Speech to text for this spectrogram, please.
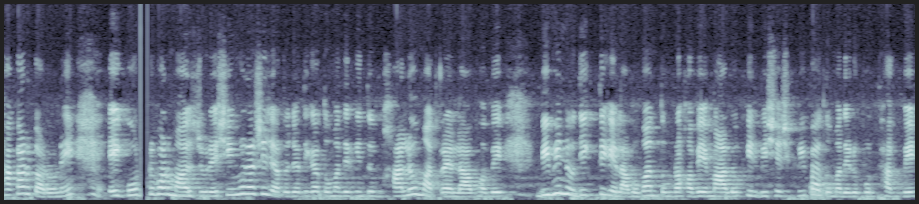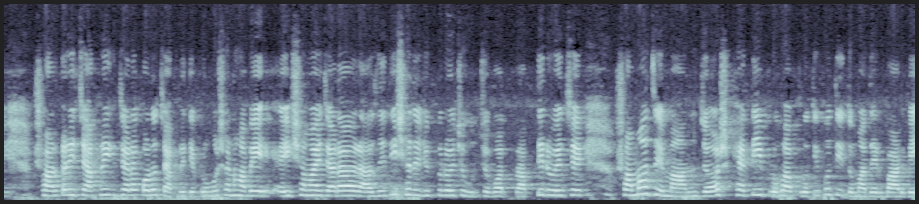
থাকার কারণে এই অক্টোবর মাস জুড়ে সিংহরাশি জাতজাতিকা তোমাদের কিন্তু ভালো মাত্রায় লাভ হবে। বিভিন্ন দিক থেকে লাভবান তোমরা হবে। মা লক্ষ্মীর বিশেষ কৃপা তোমাদের উপর থাকবে। সরকারি চাকরি যারা করো, চাকরিতে প্রমোশন হবে। এই সময় যারা রাজনীতির সাথে যুক্ত রয়েছে, উচ্চপদ প্রাপ্তি রয়েছে, সমাজে মান, যশ, খ্যাতি, প্রভাব, প্রতিপত্তি তোমাদের বাড়বে।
